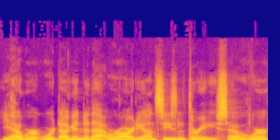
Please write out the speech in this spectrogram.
yeah, we're we're dug into that. We're already on season three, so we're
